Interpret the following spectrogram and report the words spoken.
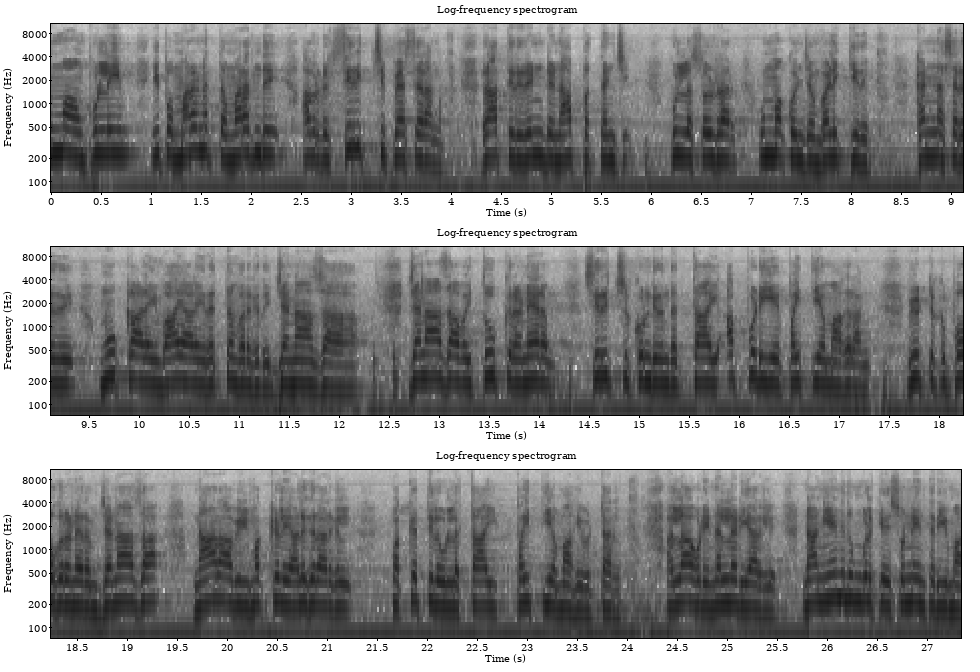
உம்மாவும் பிள்ளையும் இப்போ மரணத்தை மறந்து அவர்கள் சிரித்து பேசுகிறாங்க ராத்திரி ரெண்டு நாற்பத்தஞ்சு புள்ள சொல்கிறார் உம்மா கொஞ்சம் வலிக்குது. கண்ணசருது மூக்காலையும் வாயாலையும் ரத்தம் வருகிறது ஜனாசா. ஜனாசாவை தூக்குற நேரம் சிரித்து கொண்டிருந்த தாய் அப்படியே பைத்தியமாகிறாங்க. வீட்டுக்கு போகிற நேரம் ஜனாசா நாராவில் மக்களை அழுகிறார்கள். பக்கத்தில் உள்ள தாய் பைத்தியமாகி விட்டார்கள். அல்லாஹுடைய நல்லடியார்களே நான் ஏன் இது உங்களுக்கு சொன்னேன் தெரியுமா?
